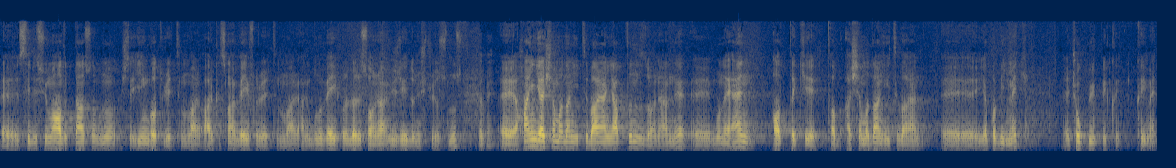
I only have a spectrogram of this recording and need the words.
e, silisyumu aldıktan sonra bunu işte ingot üretimi var, arkasından wafer üretimi var. Hani bunu waferları sonra hücreye dönüştürüyorsunuz. Tabii. Ee, hangi aşamadan itibaren yaptığınız da önemli. Ee, bunu en alttaki tab- aşamadan itibaren e, yapabilmek e, çok büyük bir kıy- kıymet.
